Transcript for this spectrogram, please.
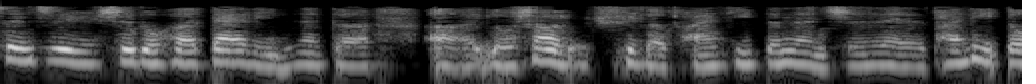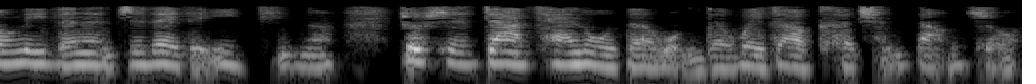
甚至于是如何带领那个呃有效有趣的团体等等之类的团体动力等等之类的议题呢，就是这样参入的我们的卫教课程当中。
